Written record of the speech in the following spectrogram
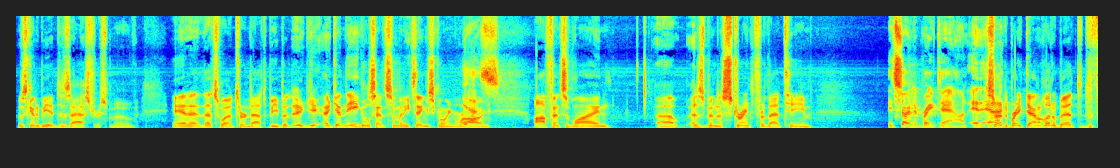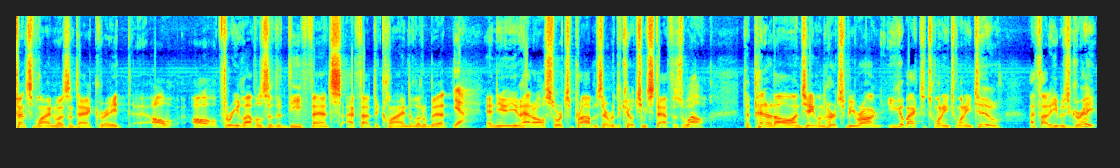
was going to be a disastrous move. And uh, that's what it turned out to be. But ag- again, the Eagles had so many things going wrong. Yes. Offensive line uh, has been a strength for that team. It started to break down. And, and started I- to break down a little bit. The defensive line wasn't that great. All all three levels of the defense, I thought, declined a little bit. Yeah. And you, you had all sorts of problems there with the coaching staff as well. To pin it all on Jalen Hurts would be wrong. You go back to 2022, I thought he was great.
